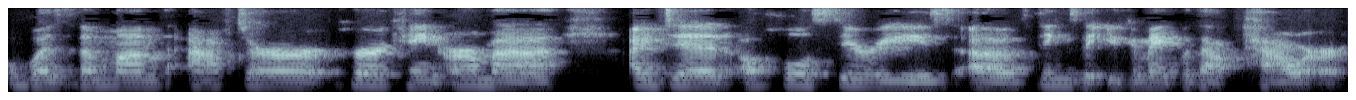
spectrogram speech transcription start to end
was the month after Hurricane Irma. I did a whole series of things that you can make without power.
